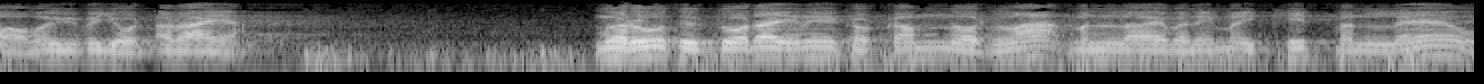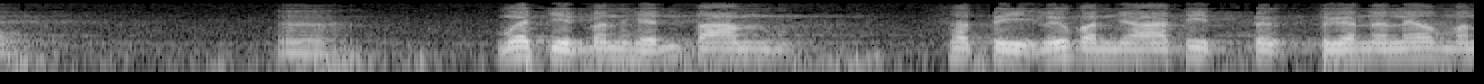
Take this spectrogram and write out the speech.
ล่าๆไม่มีประโยชน์อะไรอะ เมื่อรู้สึกตัวได้อย่างนี้ก็กำหนดละมันเลยวันนี้ไม่คิดมันแล้วเมื่อจิตมันเห็นตามสติหรือปัญญาที่เตือนนั้นแล้ว มัน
